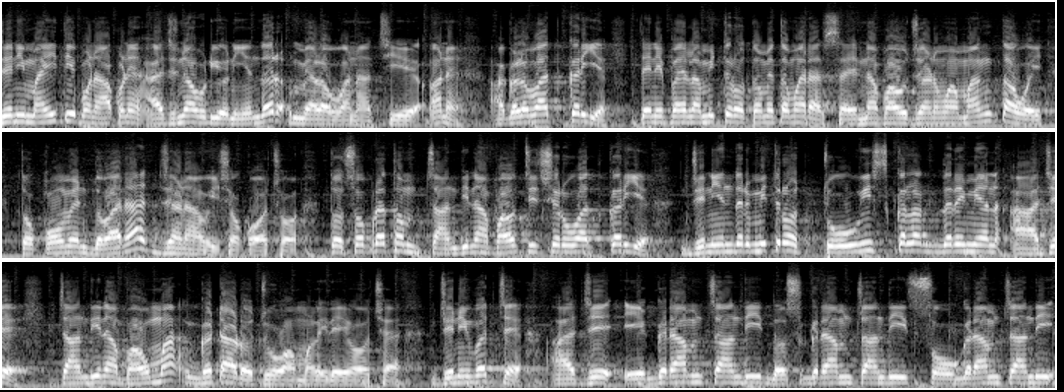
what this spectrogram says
જેની માહિતી પણ આપણે આજના વિડીયોની અંદર મેળવવાના છીએ. અને આગળ વાત કરીએ, તેની પહેલાં મિત્રો, તમે તમારા શહેરના ભાવ જાણવા માંગતા હોય તો કોમેન્ટ દ્વારા જણાવી શકો છો. તો સૌપ્રથમ ચાંદીના ભાવથી શરૂઆત કરીએ. જેની અંદર મિત્રો, ચોવીસ કલાક દરમિયાન આજે ચાંદીના ભાવમાં ઘટાડો જોવા મળી રહ્યો છે. જેની વચ્ચે આજે એક ગ્રામ ચાંદી, દસ ગ્રામ ચાંદી, સો ગ્રામ ચાંદી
